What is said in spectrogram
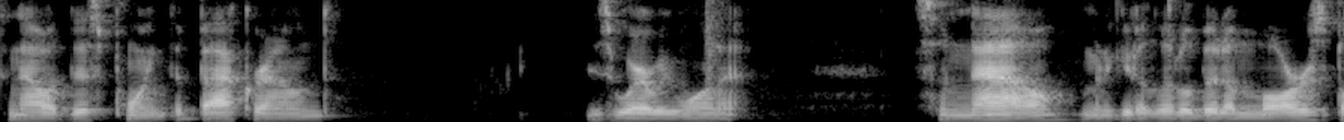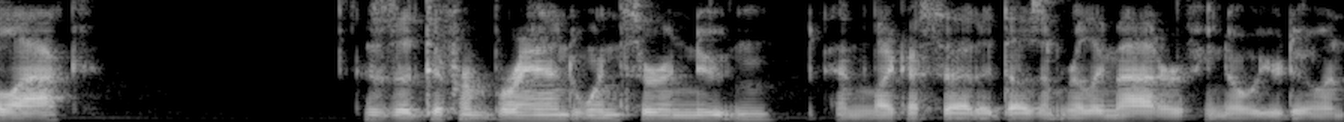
So now at this point the background is where we want it. So now I'm going to get a little bit of Mars Black. This is a different brand, Winsor and Newton. And like I said, it doesn't really matter if you know what you're doing.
